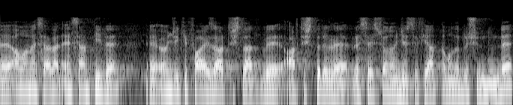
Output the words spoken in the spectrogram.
E, ama mesela ben S&P'de e, önceki faiz artışlar ve artışları ve resesyon öncesi fiyatlamaları düşündüğümde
